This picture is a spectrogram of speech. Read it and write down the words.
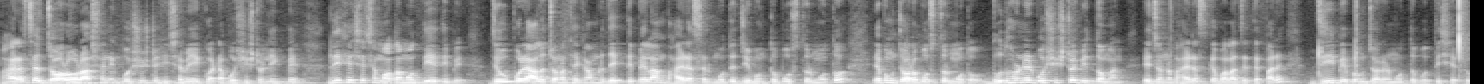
ভাইরাসের জড় ও রাসায়নিক বৈশিষ্ট্য হিসেবে এই কয়টা বৈশিষ্ট্য লিখবে, লিখে শেষে মতামত দিয়ে দিবে যে উপরে আলোচনা থেকে আমরা দেখতে পেলাম ভাইরাসের মধ্যে জীবন্ত বস্তুর মতো এবং জড় বস্তুর মতো। দু ধরনের বৈশিষ্ট্যই বিদ্যমান, এজন্য ভাইরাসকে বলা যেতে পারে জীব এবং জ্বরের মধ্যবর্তী সেতু।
